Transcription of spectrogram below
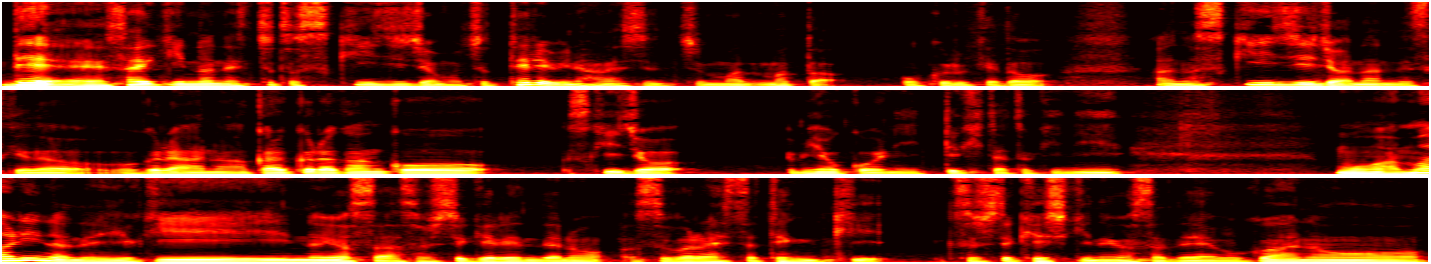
で最近のねちょっとスキー事情もちょっとテレビの話ちょっとままた送るけどあのスキー事情なんですけど僕らあの赤倉観光スキー場妙高に行ってきた時にもうあまりのね雪の良さそしてゲレンデの素晴らしさ天気そして景色の良さで僕はあの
